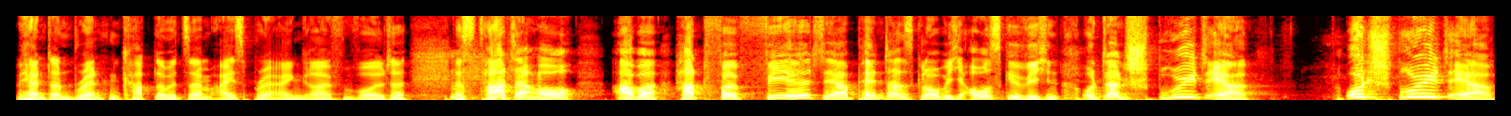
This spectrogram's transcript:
während dann Brandon Cutler mit seinem Eispray eingreifen wollte. Das tat er auch, aber hat verfehlt. Ja, Penta ist, glaube ich, ausgewichen und dann sprüht er und sprüht er.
